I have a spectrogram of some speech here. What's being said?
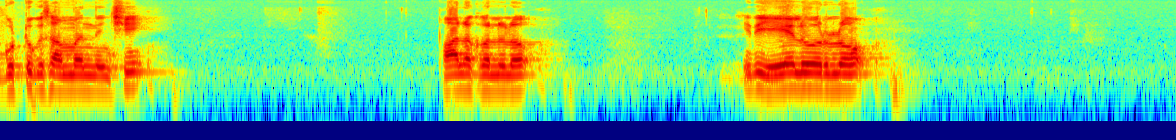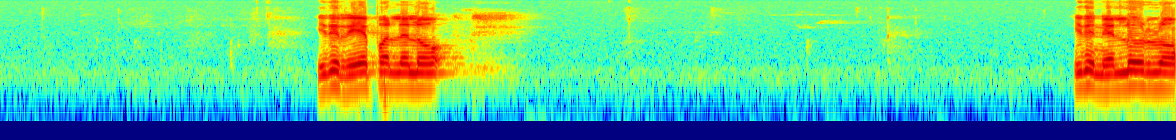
గుట్టుకు సంబంధించి పాలకొల్లులో. ఇది ఏలూరులో. ఇది రేపల్లెలో. ఇది నెల్లూరులో.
